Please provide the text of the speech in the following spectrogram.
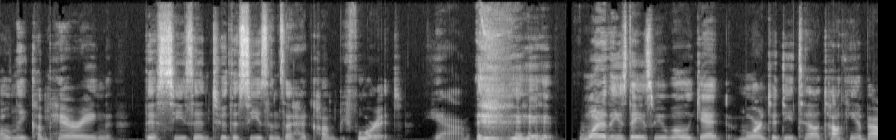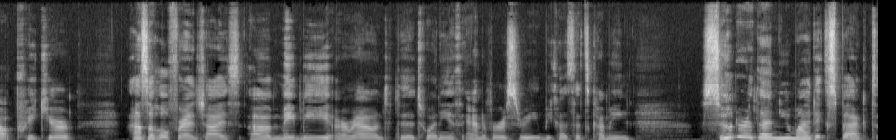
only comparing this season to the seasons that had come before it. Yeah. One of these days, we will get more into detail talking about Precure as a whole franchise, um, maybe around the 20th anniversary, because it's coming sooner than you might expect.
